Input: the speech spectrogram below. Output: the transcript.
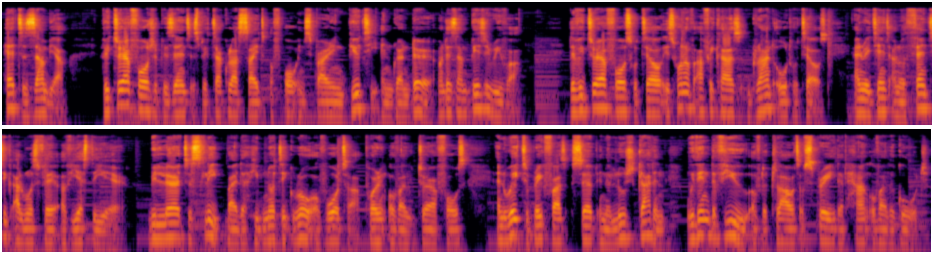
head to Zambia Victoria Falls represents a spectacular sight of awe-inspiring beauty and grandeur on the Zambezi River. The Victoria Falls Hotel is one of Africa's grand old hotels and retains an authentic atmosphere of yesteryear. Be lured to sleep by the hypnotic roar of water pouring over Victoria Falls and wake to breakfast served in a lush garden within the view of the clouds of spray that hang over the gorge.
